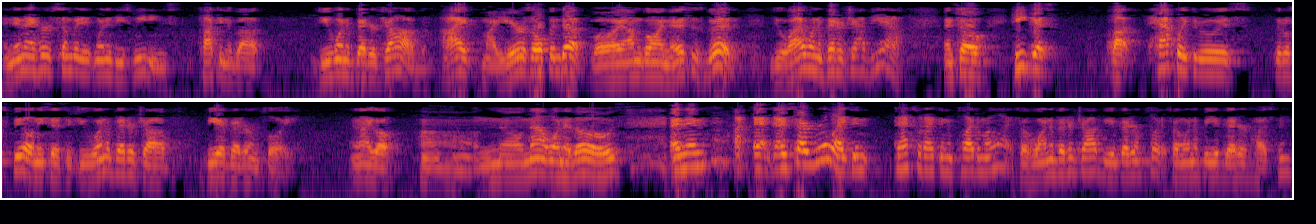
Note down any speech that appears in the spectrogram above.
And then I heard somebody at one of these meetings talking about, do you want a better job? I, my ears opened up. Boy, I'm going, this is good. Do I want a better job? Yeah. And so he gets about halfway through his little spiel and he says, if you want a better job, be a better employee. And I go, oh no, not one of those. And then I, and I started realizing that's what I can apply to my life. If I want a better job, be a better employee. If I want to be a better husband,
